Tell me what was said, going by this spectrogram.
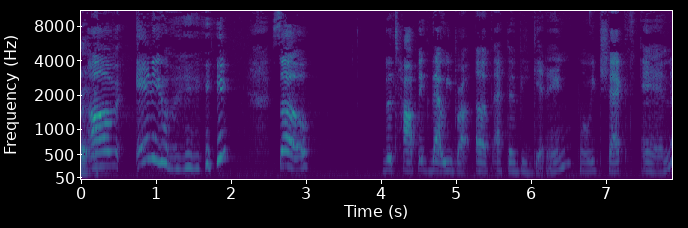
um. Anyway, so the topic that we brought up at the beginning when we checked in.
